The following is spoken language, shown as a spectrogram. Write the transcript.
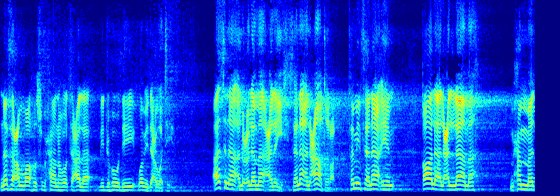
نفع الله سبحانه وتعالى بجهوده وبدعوته. أثنى العلماء عليه ثناء عاطرا فمن ثنائهم قال العلامة محمد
